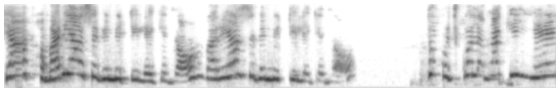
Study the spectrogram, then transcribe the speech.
क्या आप हमारे यहाँ से भी मिट्टी लेके जाओ? हमारे यहाँ से भी मिट्टी लेके जाओ। तो मुझको लगा कि ये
